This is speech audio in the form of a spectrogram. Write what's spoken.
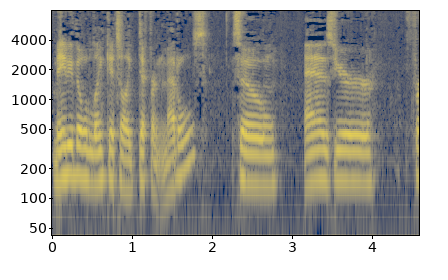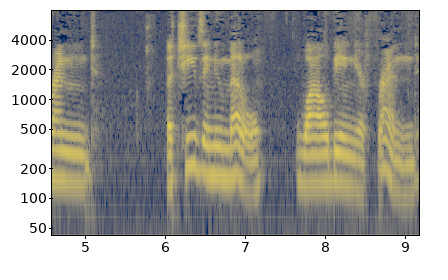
maybe they'll link it to like different medals. So as your friend achieves a new medal while being your friend,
